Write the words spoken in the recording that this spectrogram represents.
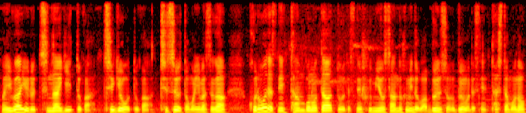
まあ、いわゆるつなぎとか地行とか地数とも言いますがこれをですね田んぼの田とですね文雄さんの文のは文章の文をですね足したもの。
